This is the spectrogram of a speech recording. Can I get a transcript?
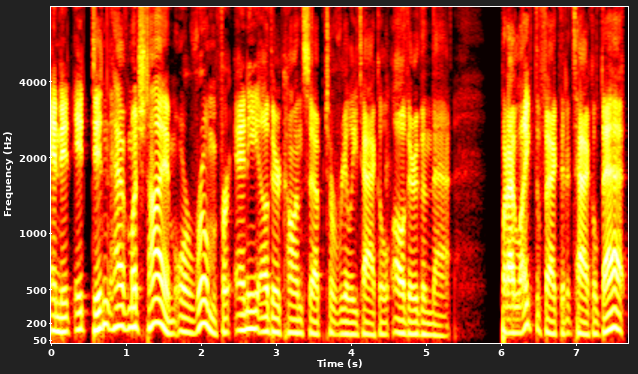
And it, it didn't have much time or room for any other concept to really tackle other than that. But I like the fact that it tackled that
